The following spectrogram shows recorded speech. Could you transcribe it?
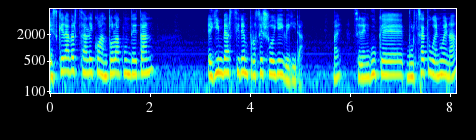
ezkera bertzaleko antolakundeetan egin behar ziren prozesu hoiei begira. Bai? Zeren guk e, bultzatu genuena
